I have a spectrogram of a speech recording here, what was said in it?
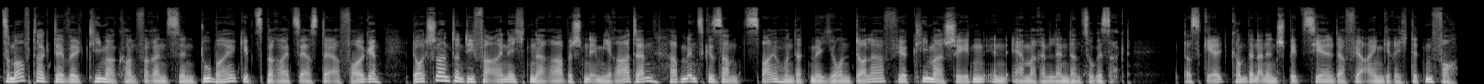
Zum Auftakt der Weltklimakonferenz in Dubai gibt's bereits erste Erfolge. Deutschland und die Vereinigten Arabischen Emirate haben insgesamt 200 Millionen Dollar für Klimaschäden in ärmeren Ländern zugesagt. Das Geld kommt in einen speziell dafür eingerichteten Fonds.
